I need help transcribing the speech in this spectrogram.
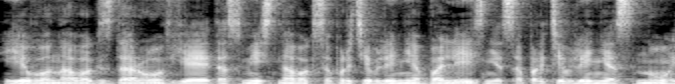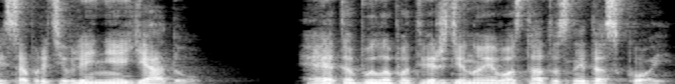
его навык здоровья – это смесь навык сопротивления болезни, сопротивления сну и сопротивления яду. Это было подтверждено его статусной доской.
